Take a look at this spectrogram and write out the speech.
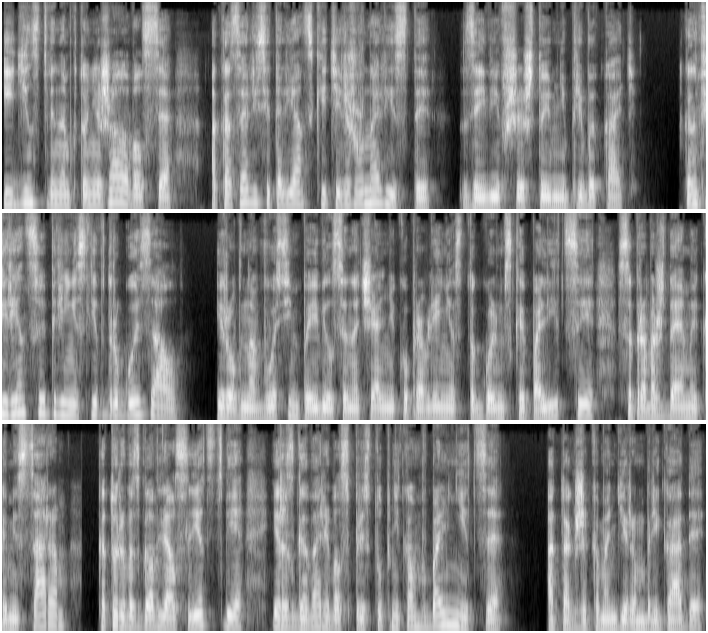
единственным, кто не жаловался, оказались итальянские тележурналисты, заявившие, что им не привыкать. Конференцию перенесли в другой зал – и ровно в восемь появился начальник управления стокгольмской полиции, сопровождаемый комиссаром, который возглавлял следствие и разговаривал с преступником в больнице, а также командиром бригады,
